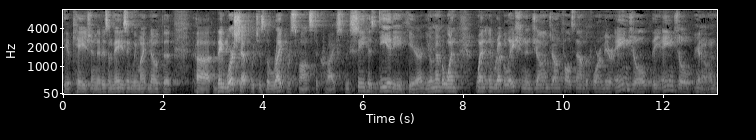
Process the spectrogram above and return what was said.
the occasion. It is amazing. We might note that uh, they worshiped, which is the right response to Christ. We see his deity here. You remember when, when in Revelation in John, John falls down before a mere angel. The angel, you know, and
